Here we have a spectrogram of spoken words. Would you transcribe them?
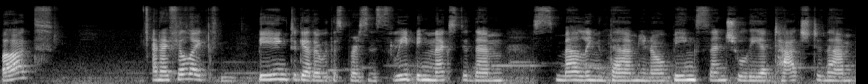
but and I feel like being together with this person, sleeping next to them, smelling them, you know, being sensually attached to them,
